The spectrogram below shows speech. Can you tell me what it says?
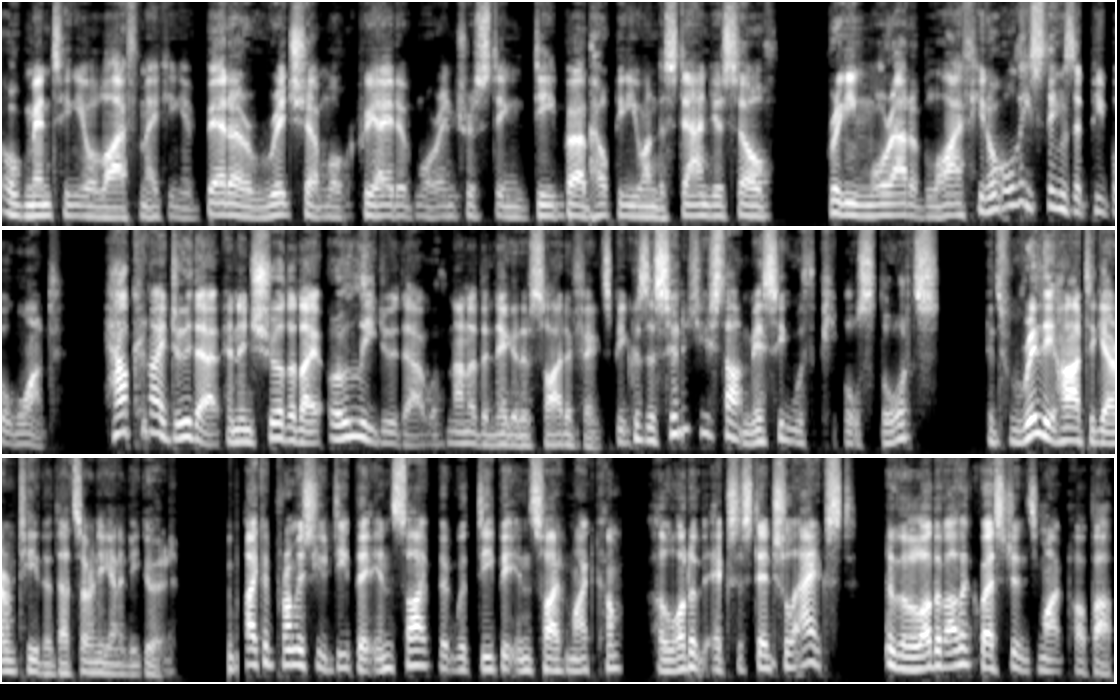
augmenting your life, making it better, richer, more creative, more interesting, deeper, helping you understand yourself, bringing more out of life, you know, all these things that people want. How can I do that and ensure that I only do that with none of the negative side effects? Because as soon as you start messing with people's thoughts, it's really hard to guarantee that that's only going to be good. I could promise you deeper insight, but with deeper insight might come a lot of existential angst and a lot of other questions might pop up.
